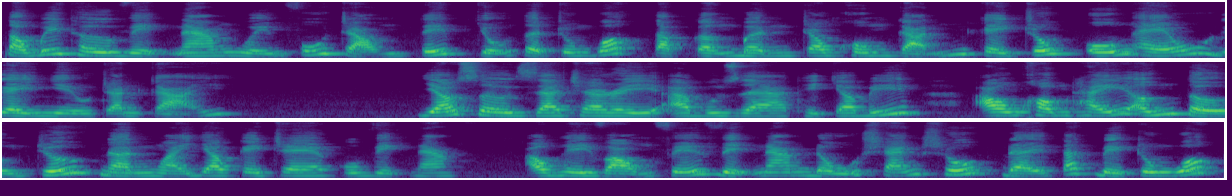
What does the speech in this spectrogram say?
Tổng bí thư Việt Nam Nguyễn Phú Trọng tiếp Chủ tịch Trung Quốc Tập Cận Bình trong khung cảnh cây trúc uốn éo gây nhiều tranh cãi. Giáo sư Zachary Abuja thì cho biết ông không thấy ấn tượng trước nền ngoại giao cây tre của Việt Nam. Ông hy vọng phía Việt Nam đủ sáng suốt để tách biệt Trung Quốc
